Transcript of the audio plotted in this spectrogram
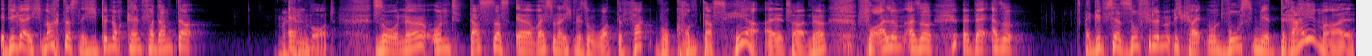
Äh, Digga, ich mach das nicht. Ich bin doch kein verdammter N-Wort. So, ne? Und das ist das, äh, weißt du, dann ich mir so, what the fuck? Wo kommt das her, Alter, ne? Vor allem, also, äh, da, also, da gibt's ja so viele Möglichkeiten und wo es mir dreimal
